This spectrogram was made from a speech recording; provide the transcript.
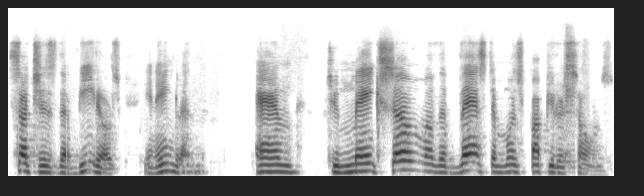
such as the Beatles in England, and to make some of the best and most popular songs.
